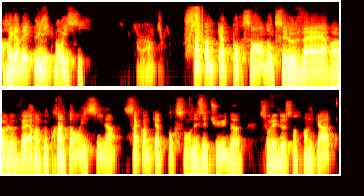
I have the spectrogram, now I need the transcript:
regardez uniquement ici. 54%, donc c'est le vert, euh, le vert un peu printemps ici, là, 54% des études sur les 234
